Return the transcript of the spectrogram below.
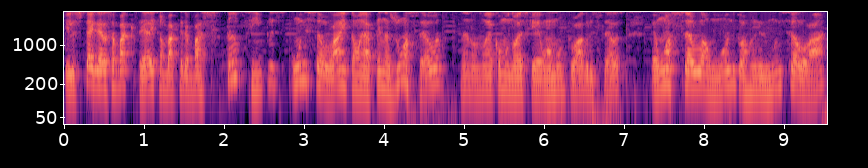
Eles pegaram essa bactéria, que é uma bactéria bastante simples, unicelular, então é apenas uma célula, né? não é como nós que é um amontoado de células, é uma célula única, um organismo unicelular.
